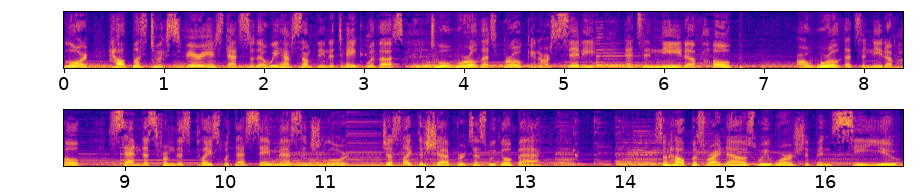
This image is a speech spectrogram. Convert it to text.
Lord, help us to experience that so that we have something to take with us to a world that's broken, our city that's in need of hope, our world that's in need of hope. Send us from this place with that same message, Lord, just like the shepherds as we go back. So help us right now as we worship and see you.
